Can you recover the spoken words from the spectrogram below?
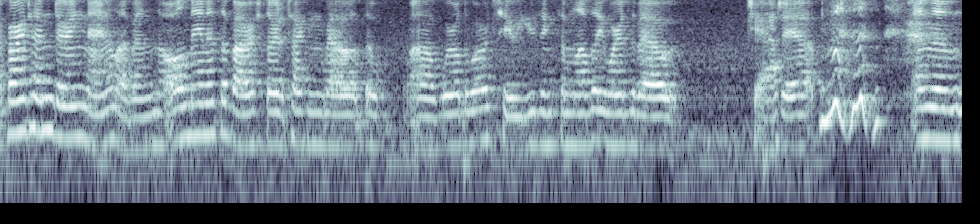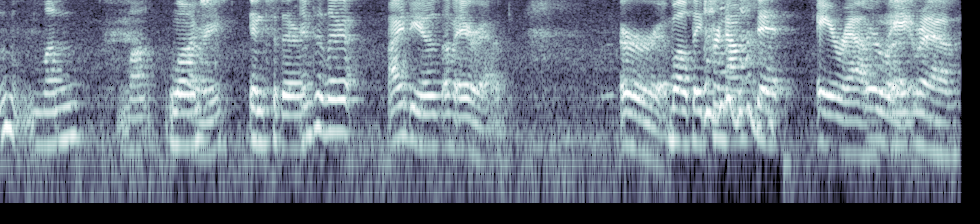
I bartended during 9/11. The old man at the bar started talking about the uh, World War II, using some lovely words about Japs. Japs, and then lun, lun, Launch sorry, into their. into their ideas of Arabs. Arab. well, they pronounced it Arab, Arab. Arab.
